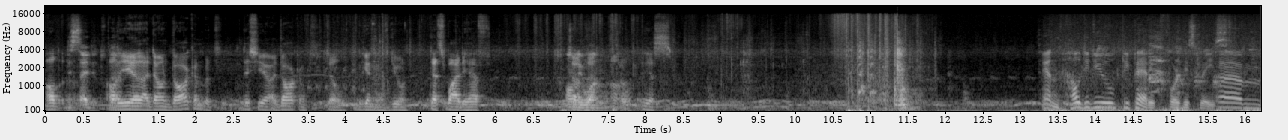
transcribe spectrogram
all, decided to all the year I don't darken, but this year I darkened till beginning of June. That's why they have only one. oh, yes. And how did you prepare it for this race? Um,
